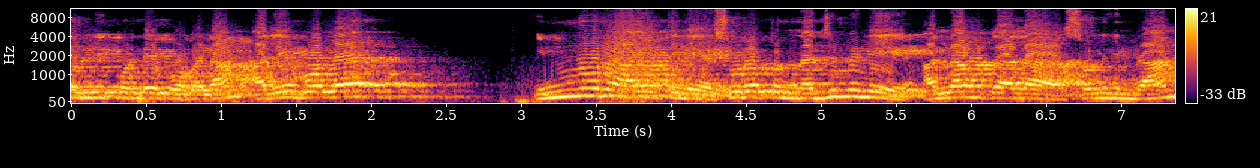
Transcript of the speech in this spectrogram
சொல்லிக் கொண்டே போகலாம். அதே போல இன்னொரு ஆயத்திலே சூரத்து நஜ்மிலே அல்லாஹு தாலா சொல்கின்றான்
